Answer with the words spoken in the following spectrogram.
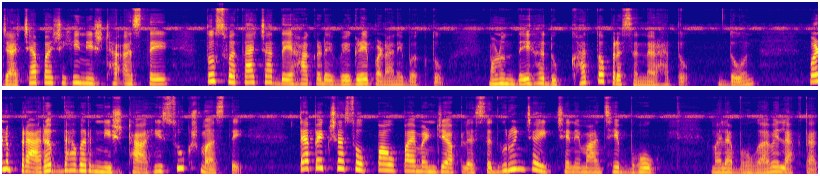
ज्याच्यापाशी ही निष्ठा असते तो स्वतःच्या देहाकडे वेगळेपणाने बघतो. म्हणून देह दुःखात तो प्रसन्न राहतो. दोन पण प्रारब्धावर निष्ठा ही सूक्ष्म असते. त्यापेक्षा सोपा उपाय म्हणजे आपल्या सद्गुरूंच्या इच्छेने माझे भोग मला भोगावे लागतात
